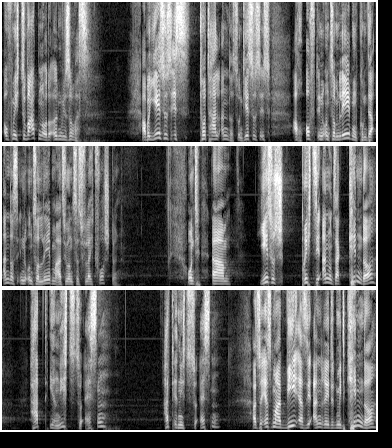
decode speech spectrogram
auf mich zu warten oder irgendwie sowas. Aber Jesus ist total anders. Und Jesus ist auch oft in unserem Leben, kommt er anders in unser Leben, als wir uns das vielleicht vorstellen. Und ähm, Jesus spricht sie an und sagt, Kinder, habt ihr nichts zu essen? Habt ihr nichts zu essen? Also erstmal, wie er sie anredet mit Kindern.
